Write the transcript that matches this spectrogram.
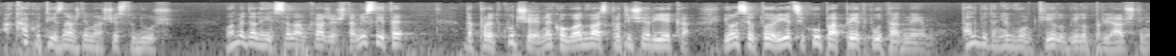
A kako ti znaš da imaš čistu dušu? Mohamed Ali Selam kaže, šta mislite da pored kuće nekog od vas protiče rijeka i on se u toj rijeci kupa pet puta dnevno. da li bi na njegovom tijelu bilo prljavštine?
